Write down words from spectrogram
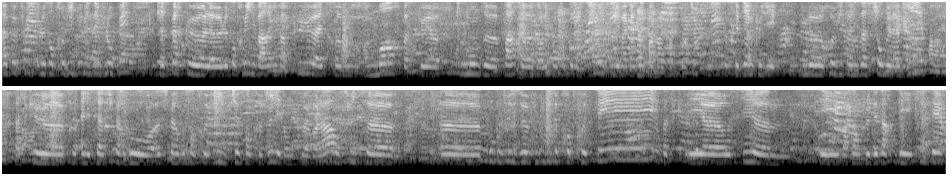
Un peu plus, le centre-ville plus développé. J'espère que le, centre-ville va, il va plus être mort parce que tout le monde part dans les centres commerciaux, tous les magasins partent dans les centres commerciaux. Ça serait bien qu'il y ait une revitalisation de la ville parce que c'est un super beau, super beau centre-ville, vieux centre-ville et donc euh, voilà. Ensuite, euh, euh, beaucoup, plus de, beaucoup plus de propreté parce et aussi exemple des, des plus d'air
